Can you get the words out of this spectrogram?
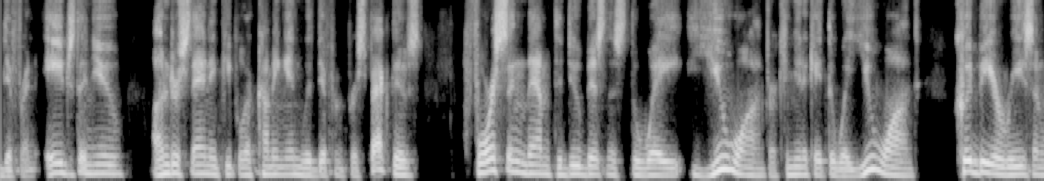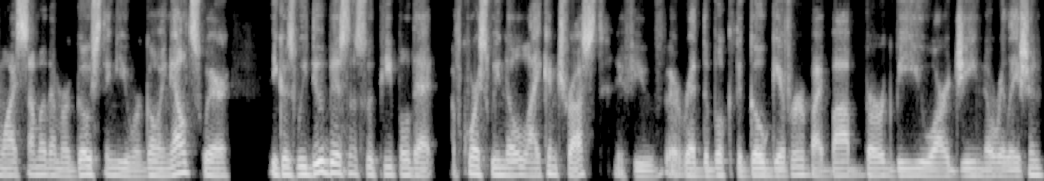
different age than you, understanding people are coming in with different perspectives, forcing them to do business the way you want or communicate the way you want could be a reason why some of them are ghosting you or going elsewhere because we do business with people that, of course, we know, like, and trust. If you've uh, read the book, The Go Giver by Bob Burg, B U R G, no relation,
